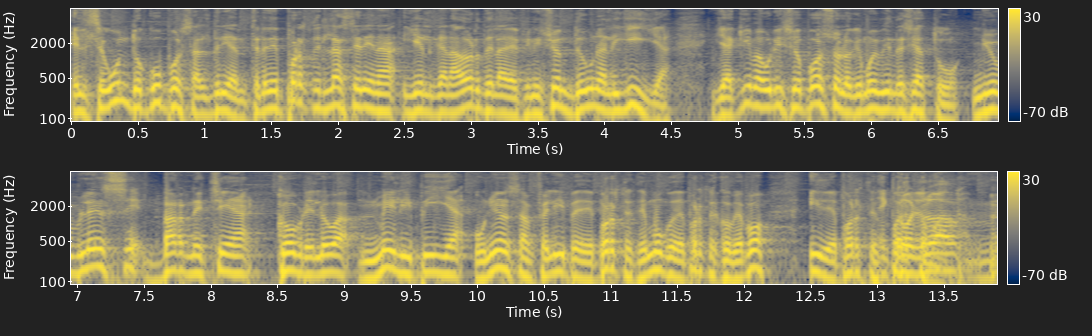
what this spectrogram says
el segundo cupo saldría entre Deportes La Serena y el ganador de la definición de una liguilla. Y aquí Mauricio Pozo, lo que muy bien decías tú, Ñublense, Barnechea, Cobreloa, Melipilla, Unión San Felipe, Deportes Temuco, Deportes Copiapó y Deportes En Puerto Cobreloa me,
